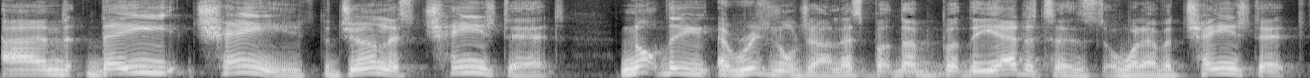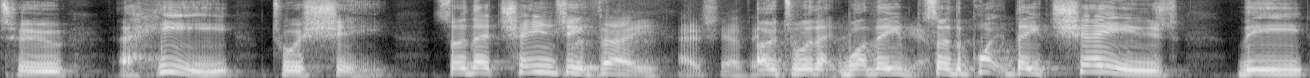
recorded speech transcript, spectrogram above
and they changed, the journalist changed it, not the original journalist, but the, but the editors or whatever, changed it to a he to a she. So they're changing. They, actually, I think. Oh, to a they. Well, they. So the point they changed the,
